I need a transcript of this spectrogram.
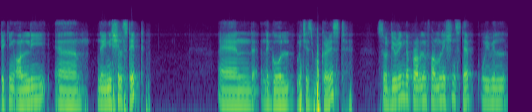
taking only the initial state and the goal which is Bucharest. So during the problem formulation step we will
